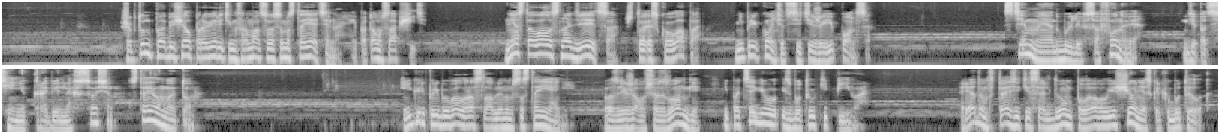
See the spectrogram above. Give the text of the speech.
Шептун пообещал проверить информацию самостоятельно и потом сообщить. Не оставалось надеяться, что Эскулапа не прикончит все те же японцы. С тем мы и отбыли в Сафонове, где под сенью корабельных сосен стоял мой дом. Игорь пребывал в расслабленном состоянии, возлежал в шезлонге и подтягивал из бутылки пива. Рядом в тазике со льдом плавал еще несколько бутылок.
